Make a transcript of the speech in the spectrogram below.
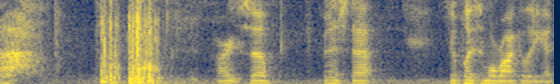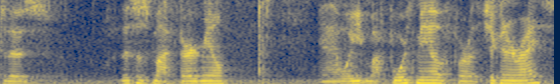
Ah. Alright, so finish that. Gonna play some more Rocket League after those. This was my third meal. And we'll eat my fourth meal for the chicken and rice.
